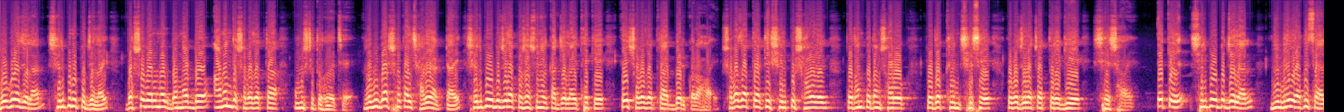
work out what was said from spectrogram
বগুড়া জেলার শেরপুর উপজেলায় বর্ষবরণের বর্ণাঢ্য আনন্দ শোভাযাত্রা অনুষ্ঠিত হয়েছে। রবিবার সকাল সাড়ে আটটায় শেরপুর উপজেলা প্রশাসনের কার্যালয় থেকে এই শোভাযাত্রা বের করা হয়। শোভাযাত্রাটি শেরপুর শহরের প্রধান প্রধান সড়ক প্রদক্ষিণ শেষে উপজেলা চত্বরে গিয়ে শেষ হয়। এতে শিল্পী উপজেলার নির্বাহী অফিসার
